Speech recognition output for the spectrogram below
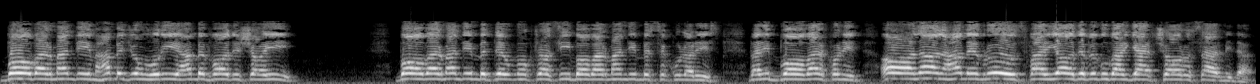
باورمندیم هم به جمهوری هم به پادشاهی باورمندیم به دموکراسی باورمندیم به سکولاریسم. ولی باور کنید آنان هم امروز فریاد بگو برگرد چهار رو سر میدن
